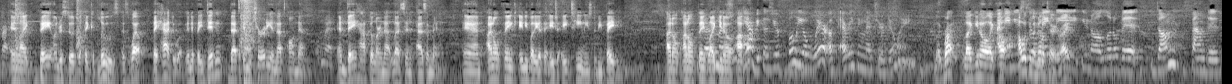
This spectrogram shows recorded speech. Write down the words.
Right. and like they understood what they could lose as well. They had to have. And if they didn't that's immaturity and that's on them. Right. and they have to learn that lesson as a man. And i don't think anybody at the age of 18 needs to be babied i don't i don't think Very like you know. I, yeah, because you're fully aware of everything that you're doing. like, right like you know like i, I mean, I was in the military may right You know, a little bit dumbfounded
